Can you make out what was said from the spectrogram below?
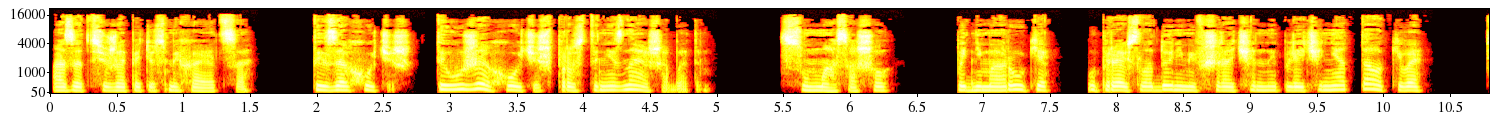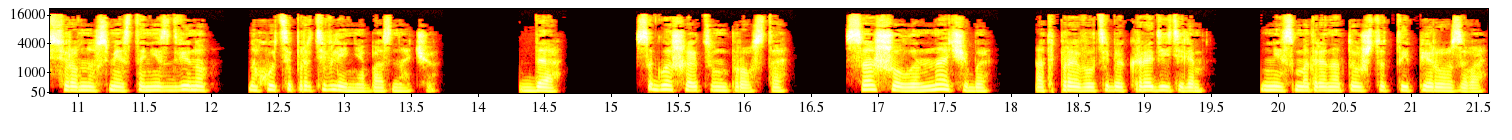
Азат все же опять усмехается. Ты захочешь, ты уже хочешь, просто не знаешь об этом. С ума сошел. Поднимаю руки, упираюсь ладонями в широченные плечи, не отталкивая. Все равно с места не сдвину, но хоть сопротивление обозначу. Да. Соглашается он просто. Сошел, иначе бы. Отправил тебя к родителям, несмотря на то, что ты Перозова.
